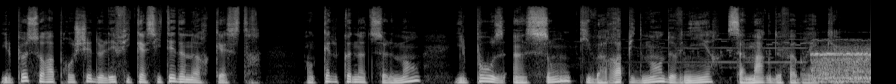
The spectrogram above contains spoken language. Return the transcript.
il peut se rapprocher de l'efficacité d'un orchestre. En quelques notes seulement, il pose un son qui va rapidement devenir sa marque de fabrique.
